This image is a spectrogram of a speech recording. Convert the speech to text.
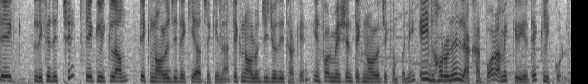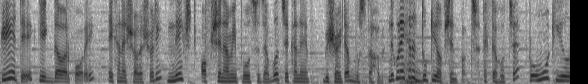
টেক লিখে দিচ্ছি। টেক লিখলাম টেকনোলজি দেখি আছে কিনা। টেকনোলজি যদি থাকে ইনফরমেশন টেকনোলজি কোম্পানি এই ধরনের লেখার পর আমি ক্রিয়েটে ক্লিক করলাম। ক্রিয়েটে ক্লিক দেওয়ার পরে এখানে সরাসরি নেক্সট অপশনে আমি পৌঁছে যাব, যেখানে বিষয়টা বুঝতে হবে। দেখুন, এখানে দুটি অপশন পাচ্ছে। একটা হচ্ছে promote your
